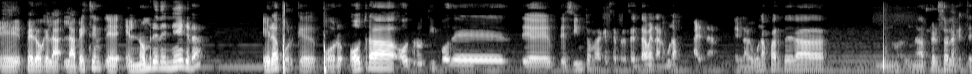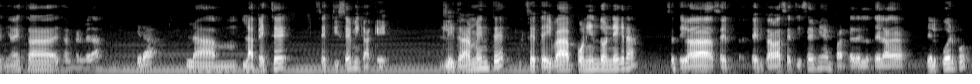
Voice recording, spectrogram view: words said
Eh, pero que la, peste, el nombre de negra era porque por otra, otro tipo de, de, síntomas que se presentaba en algunas, en, algunas partes de la. algunas personas que tenían esta, esta enfermedad, que era la, la peste septicémica, que literalmente se te iba poniendo negra, se te iba se, te entraba septicemia en parte de del cuerpo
